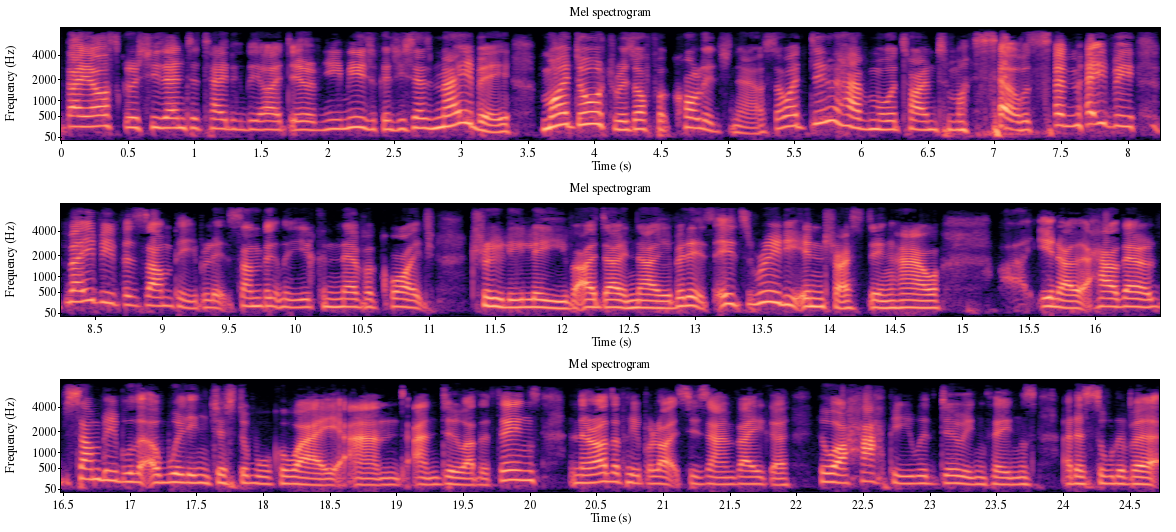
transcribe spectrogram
they ask her if she's entertaining the idea of new music, and she says, maybe. My daughter is off at college now, so I do have more time to myself. So maybe, maybe for some people, it's something that you can never quite truly leave. I don't know, but it's it's really interesting how you know how there are some people that are willing just to walk away and and do other things and there are other people like suzanne vega who are happy with doing things at a sort of a,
